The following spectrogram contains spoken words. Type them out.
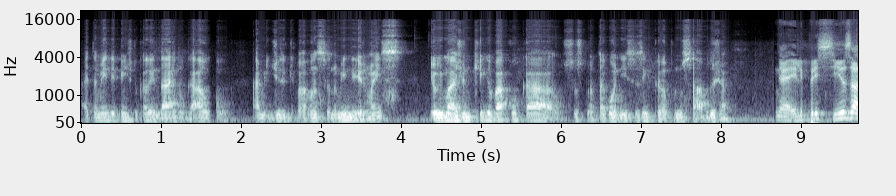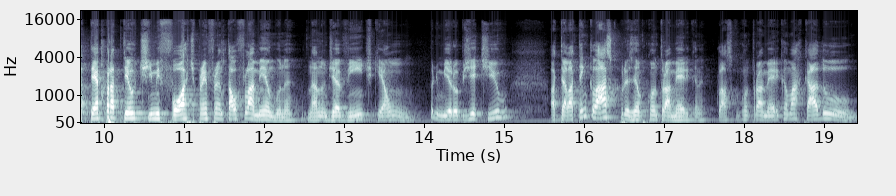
Aí também depende do calendário do Galo à medida que vai avançando o Mineiro, mas eu imagino que ele vai colocar os seus protagonistas em campo no sábado já. É, ele precisa até para ter o time forte para enfrentar o Flamengo, né? Lá no dia 20, que é um primeiro objetivo. Até lá tem clássico, por exemplo, contra o América, né? Clássico contra o América marcado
